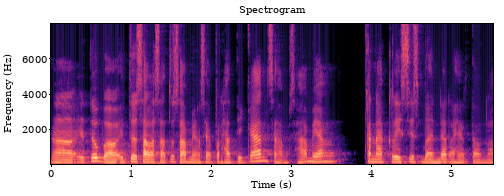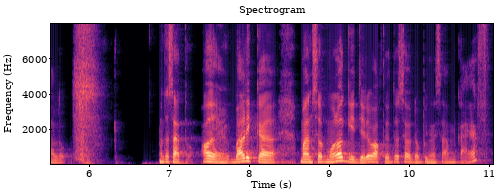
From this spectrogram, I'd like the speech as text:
uh, itu bahwa itu salah satu saham yang saya perhatikan saham-saham yang kena krisis bandar akhir tahun lalu itu satu. Oh ya, balik ke Mansur Mologi. Jadi waktu itu saya udah punya saham KF.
